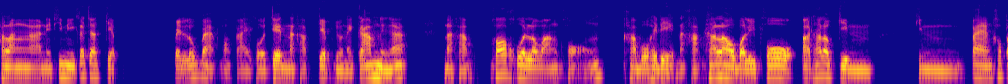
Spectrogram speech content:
พลังงานในที่นี้ก็จะเก็บเป็นรูปแบบของไกลโคเจนนะครับ เก็บอยู่ในกล้ามเนื้อนะครับ ข้อควรระวังของคาร์โบไฮเดรตนะครับ ถ้าเราบริโภคอ่าถ้าเรากิน กินแป้งเข้าไป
